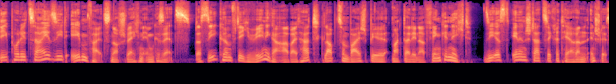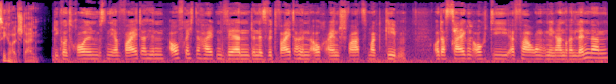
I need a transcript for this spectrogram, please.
Die Polizei sieht ebenfalls noch Schwächen im Gesetz. Dass sie künftig weniger Arbeit hat, glaubt zum Beispiel Magdalena Finke nicht. Sie ist Innenstadtsekretärin in Schleswig-Holstein. Die Kontrollen müssen ja weiterhin aufrechterhalten werden, denn es wird weiterhin auch einen Schwarzmarkt geben. Und das zeigen auch die Erfahrungen in den anderen Ländern.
